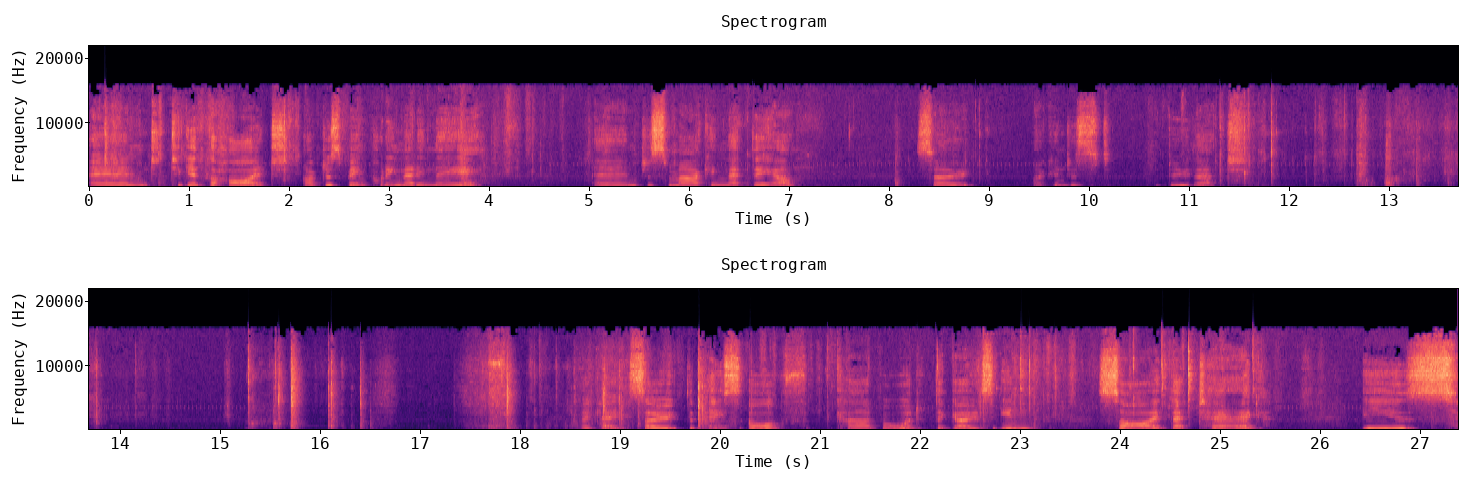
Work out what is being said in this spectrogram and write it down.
And to get the height, I've just been putting that in there and just marking that there. So I can just do that. Okay, so the piece of cardboard that goes inside that tag is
